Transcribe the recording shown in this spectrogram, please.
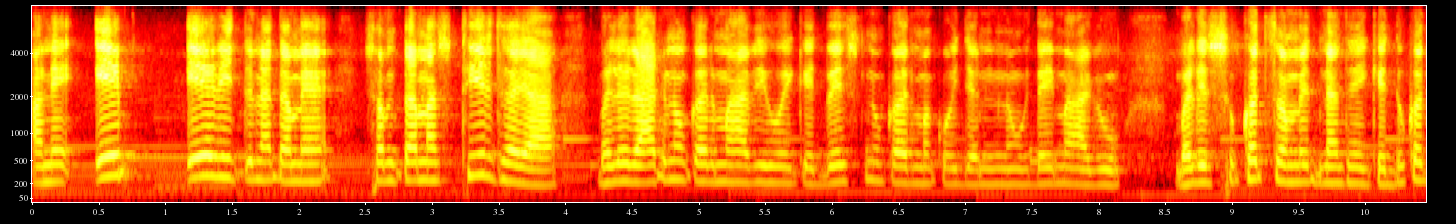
અને એ એ રીતના તમે ક્ષમતામાં સ્થિર થયા, ભલે રાગનું કર્મ આવ્યું હોય કે દ્વેષનું કર્મ કોઈ જન્મનું ઉદયમાં આવ્યું, ભલે સુખદ સંવેદના થઈ કે દુઃખદ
